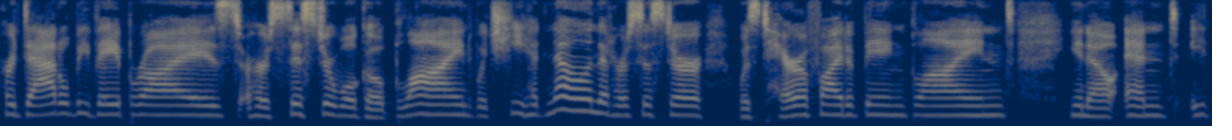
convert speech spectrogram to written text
her dad will be vaporized. Her sister will go blind, which he had known that her sister was terrified of being blind. You know, and he,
